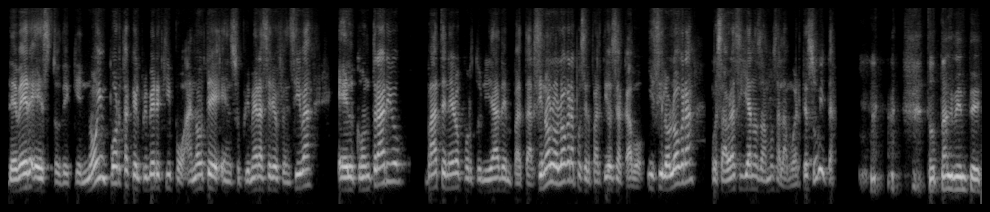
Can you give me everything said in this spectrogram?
de ver esto, de que no importa que el primer equipo anote en su primera serie ofensiva, el contrario va a tener oportunidad de empatar. Si no lo logra, pues el partido se acabó. Y si lo logra, pues ahora sí ya nos vamos a la muerte súbita. Totalmente.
